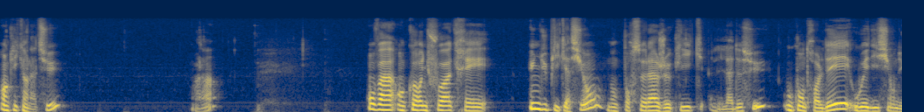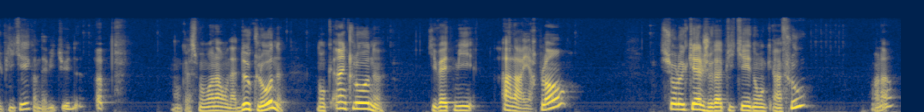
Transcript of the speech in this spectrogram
en cliquant là-dessus. Voilà. On va encore une fois créer une duplication, donc pour cela je clique là-dessus, ou CTRL-D, ou édition dupliquée, comme d'habitude, hop. Donc à ce moment-là on a deux clones, donc un clone qui va être mis à l'arrière-plan, sur lequel je vais appliquer donc un flou, voilà.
